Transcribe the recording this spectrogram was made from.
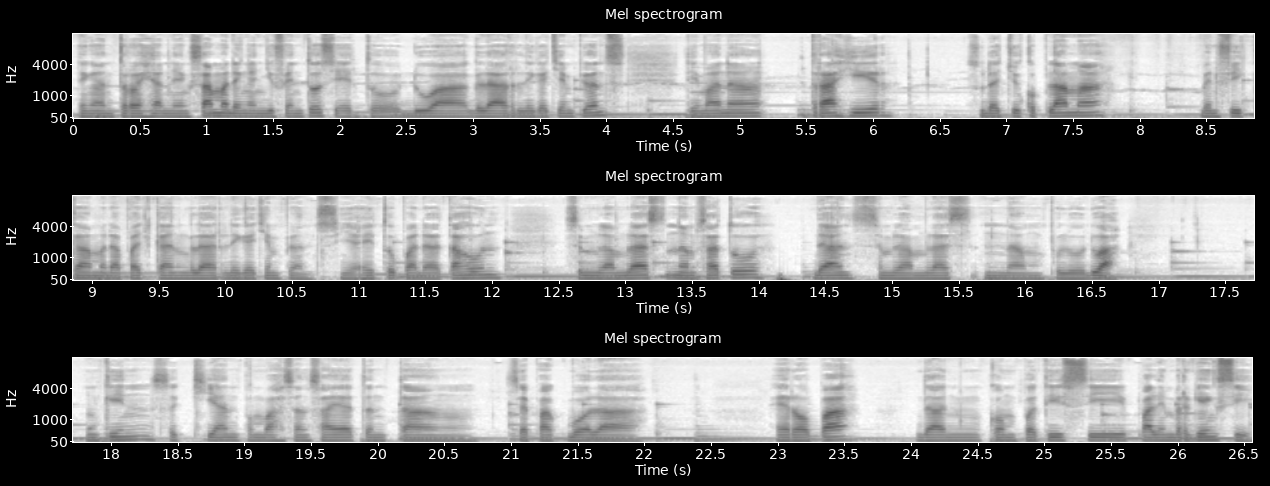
dengan torehan yang sama dengan Juventus yaitu dua gelar Liga Champions, di mana terakhir sudah cukup lama Benfica mendapatkan gelar Liga Champions yaitu pada tahun 1961 dan 1962. Mungkin sekian pembahasan saya tentang sepak bola Eropa dan kompetisi paling bergengsi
